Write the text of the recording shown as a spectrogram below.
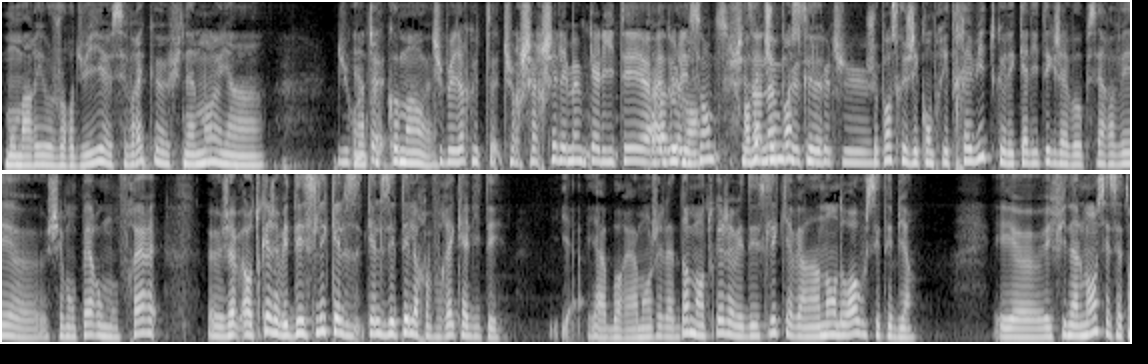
mon mari aujourd'hui. C'est vrai que finalement il y a un, du coup, un truc commun. Ouais. Tu peux dire que tu recherchais les mêmes qualités adolescentes chez un homme que, que, tu. Je pense que j'ai compris très vite que les qualités que j'avais observées chez mon père ou mon frère euh, en tout cas, j'avais décelé quelles, quelles étaient leurs vraies qualités. Il y a, y a à boire et à manger là-dedans, mais en tout cas, j'avais décelé qu'il y avait un endroit où c'était bien. Et, euh, et, finalement, c'est cet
